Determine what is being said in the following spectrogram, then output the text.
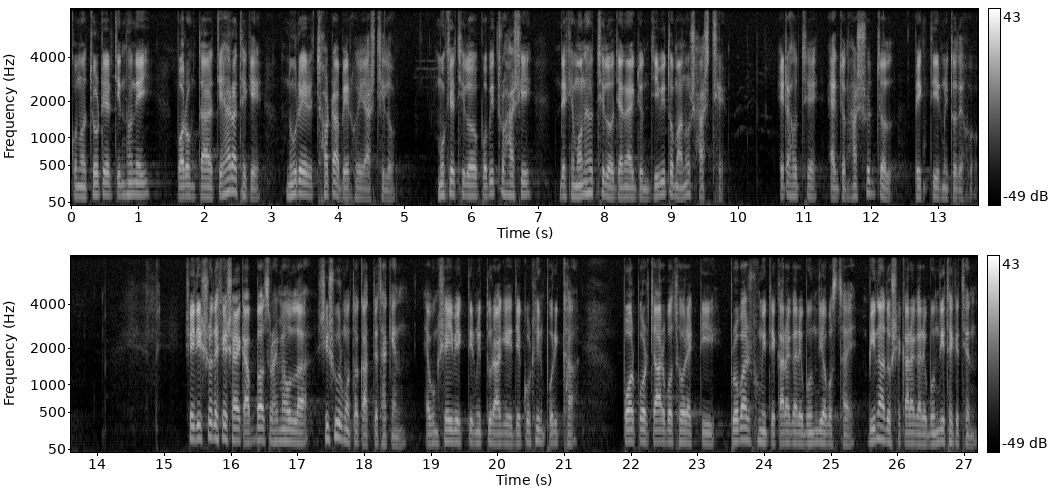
কোনো চোটের চিহ্ন নেই, বরং তার চেহারা থেকে নূরের ছটা বের হয়ে আসছিল। মুখে ছিল পবিত্র হাসি, দেখে মনে হচ্ছিল যেন একজন জীবিত মানুষ হাসছে। এটা হচ্ছে একজন হাস্যোজ্জ্বল ব্যক্তির মৃতদেহ। সেই দৃশ্য দেখে শায়েক আব্বাস রহিমাউল্লাহ শিশুর মতো কাঁদতে থাকেন এবং সেই ব্যক্তির মৃত্যুর আগে যে কঠিন পরীক্ষা, পরপর চার বছর একটি প্রবাসভূমিতে কারাগারে বন্দি অবস্থায়, বিনা দোষে কারাগারে বন্দি থেকেছেন,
